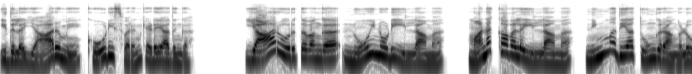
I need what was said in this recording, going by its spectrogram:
இதுல யாருமே கோடீஸ்வரன் கிடையாதுங்க. யார் ஒருத்தவங்க நோய் நொடி இல்லாம மனக்கவலை இல்லாம நிம்மதியா தூங்குறாங்களோ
